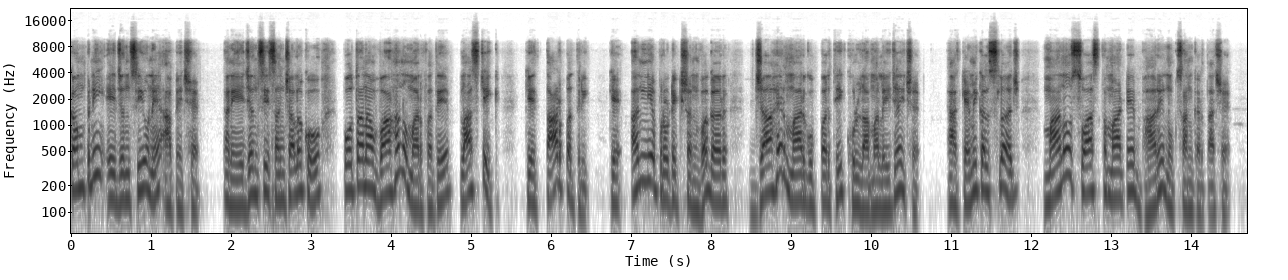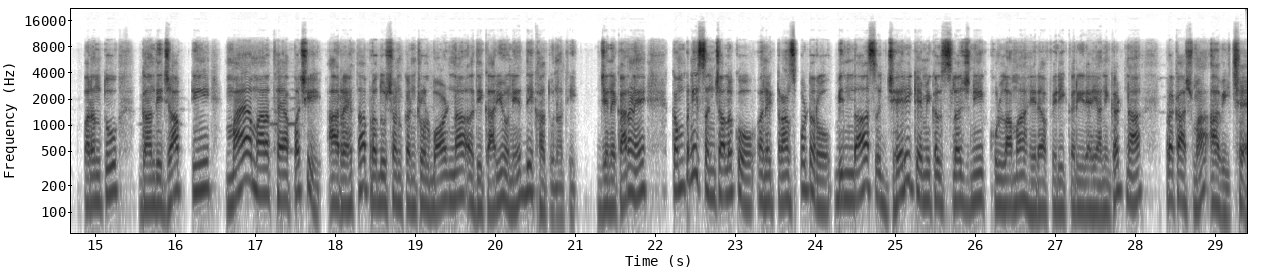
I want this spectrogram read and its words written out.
કંપની એજન્સીઓને આપે છે. અને એજન્સી સંચાલકો પોતાના વાહનો મારફતે પ્લાસ્ટિક કે તાડપત્રી કે અન્ય પ્રોટેક્શન વગર જાહેર માર્ગ ઉપરથી ખુલ્લામાં લઈ જાય છે. આ કેમિકલ સ્લજ માનવ સ્વાસ્થ્ય માટે ભારે નુકસાન કરતા છે. પરંતુ ગાંધીજાપની માયામાર થયા પછી આ રહેતા પ્રદૂષણ કંટ્રોલ બોર્ડના અધિકારીઓને દેખાતું નથી. જેને કારણે કંપની સંચાલકો અને ટ્રાન્સપોર્ટરો બિંદાસ ઝેરી કેમિકલ સ્લજની ખુલ્લામાં હેરાફેરી કરી રહ્યાની ઘટના પ્રકાશમાં આવી છે.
